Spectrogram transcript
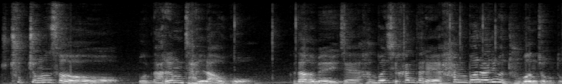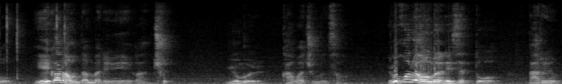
축주문서 뭐 나름 잘 나오고 그 다음에 이제 한 번씩 한 달에 한 번 아니면 두 번 정도 얘가 나온단 말이에요. 얘가 축 유물 강화 주문서 요거 나오면 이제 또 나름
